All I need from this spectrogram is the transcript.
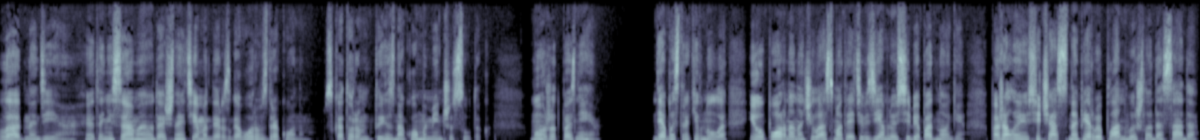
Ладно, Диа, это не самая удачная тема для разговоров с драконом, с которым ты знакома меньше суток. Может, позднее. Я быстро кивнула и упорно начала смотреть в землю себе под ноги. Пожалуй, сейчас на первый план вышла досада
